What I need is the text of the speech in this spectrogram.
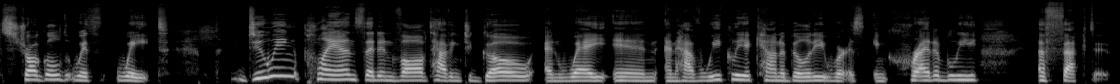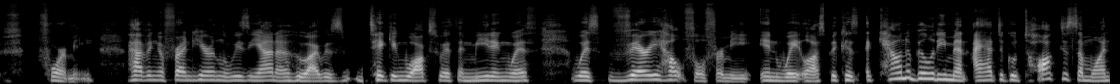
struggled with weight, doing plans that involved having to go and weigh in and have weekly accountability was incredibly effective for me. Having a friend here in Louisiana who I was taking walks with and meeting with was very helpful for me in weight loss because accountability meant I had to go talk to someone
